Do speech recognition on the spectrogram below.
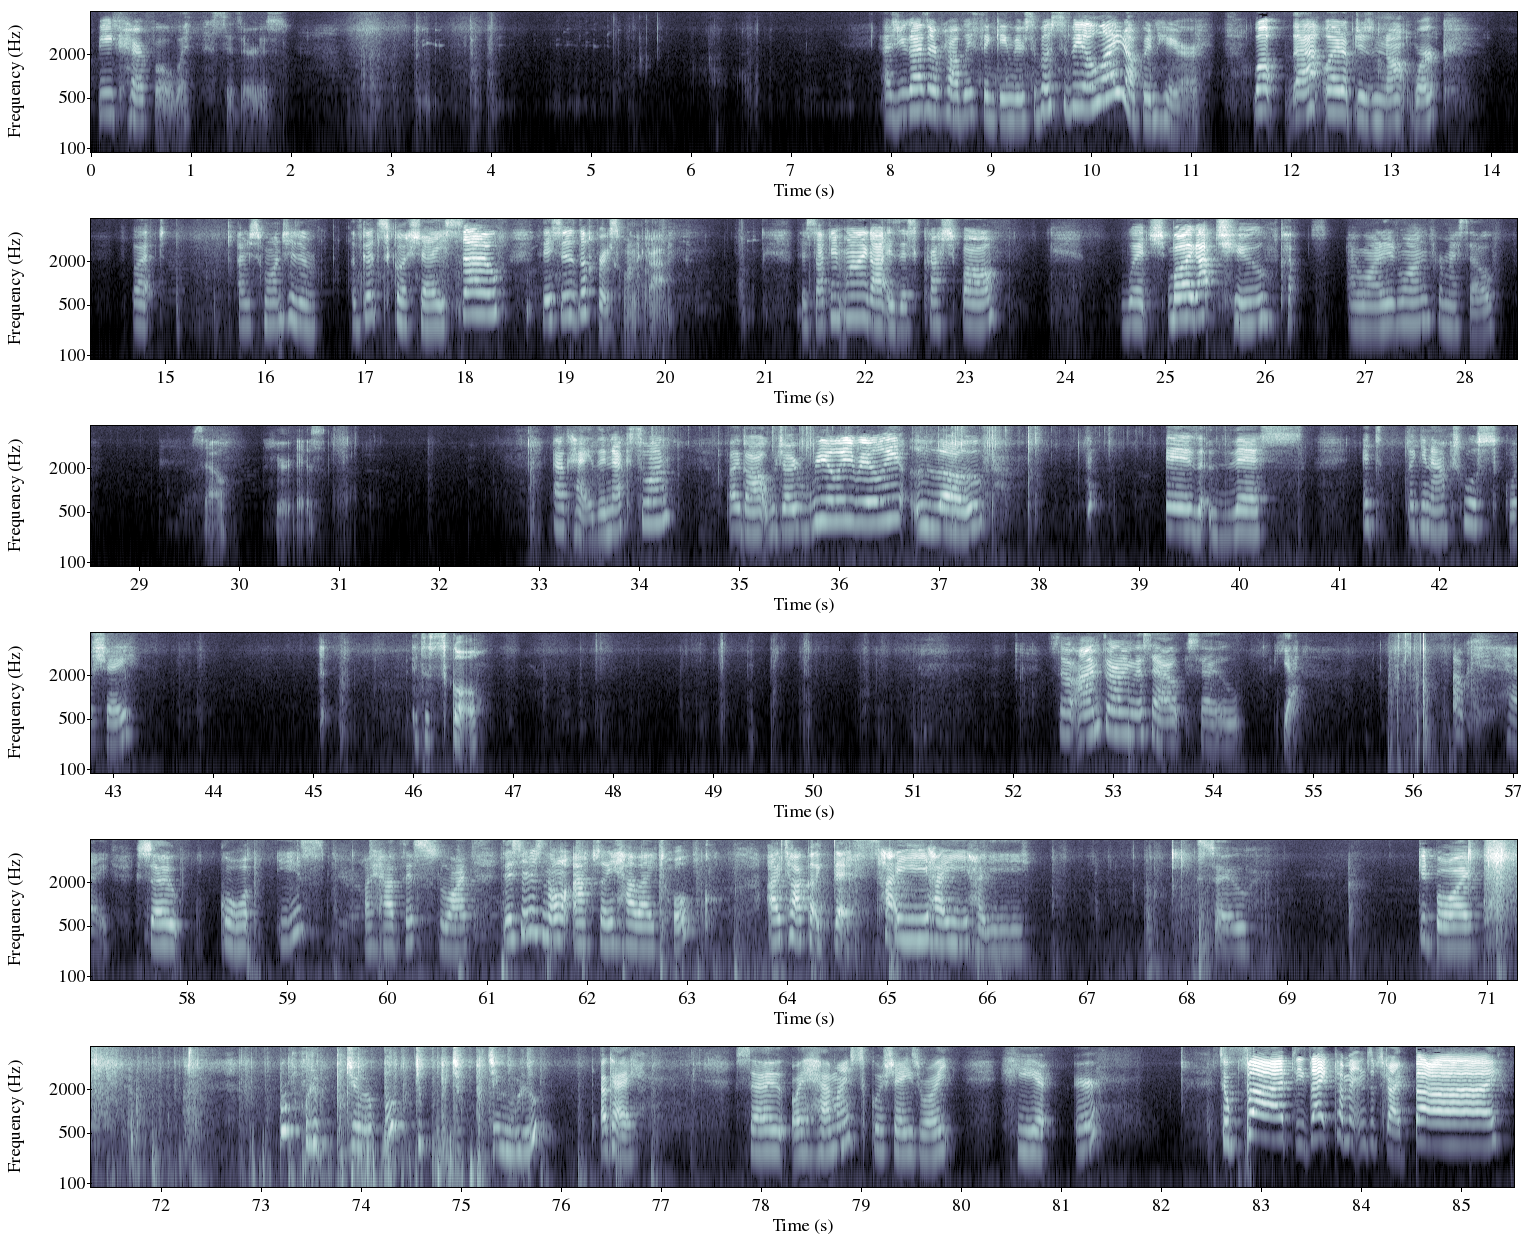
be careful with scissors. As you guys are probably thinking, there's supposed to be a light up in here. Well, that light up does not work, but I just wanted a, a good squishy. So this is the first one I got. The second one I got is this crush ball, which, well, I got two I wanted one for myself. So here it is. Okay, the next one I got, which I really, really love, is this. It's like an actual squishy. It's a skull. So I'm throwing this out, so yeah. Okay, so guys, I have this slime. This is not actually how I talk. I talk like this. Hi, hi, hi. So, good boy. Okay, so I have my squishies right here. So bye, please like, comment, and subscribe. Bye.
